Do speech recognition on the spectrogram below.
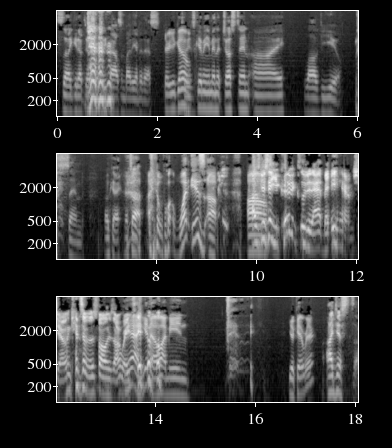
so that I get up to 150,000 by the end of this. there you So go. just give me a minute, Justin. I love you. Send. Okay, what's up? what, what is up? I was Um, gonna say you could have included at Mayhem Show and get some of those followers our way. yeah, too. you know, I mean, you okay over there? I just uh,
